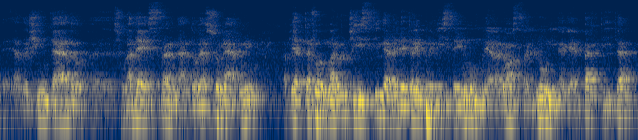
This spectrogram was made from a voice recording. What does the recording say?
è recintato eh, sulla destra andando verso Narni, la piattaforma logistica delle tre previste in Umbria, la nostra è l'unica che è partita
